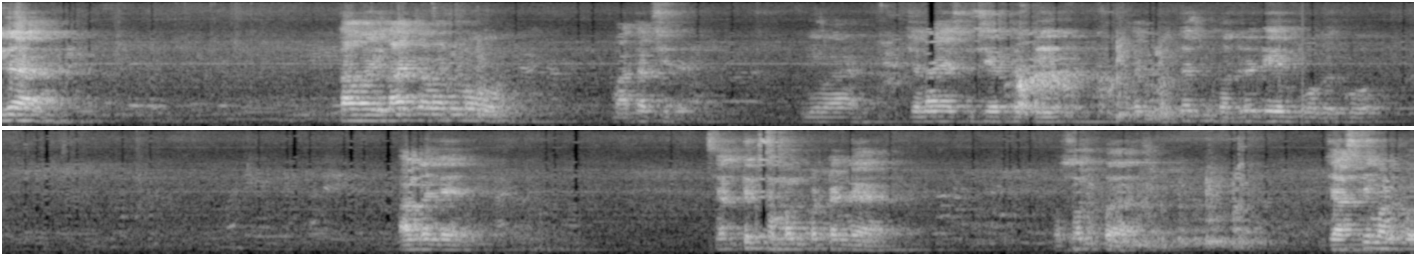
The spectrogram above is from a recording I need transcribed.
ಈಗ ತಾವು ಇಲಾಖೆಯನ್ನು ಮಾತಾಡ್ಸಿದೆ ನೀವು ಜನ ಎಷ್ಟು ಸೇರ್ತೈತಿ, ಅದಕ್ಕೆ ಭದ್ರತೆ ಭದ್ರತೆ ಏನು ಹೋಗ್ಬೇಕು. ಆಮೇಲೆ ಹೆಲ್ತ್ಗೆ ಸಂಬಂಧಪಟ್ಟಂಗೆ ಸ್ವಲ್ಪ ಜಾಸ್ತಿ ಮಾಡ್ಕೋ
